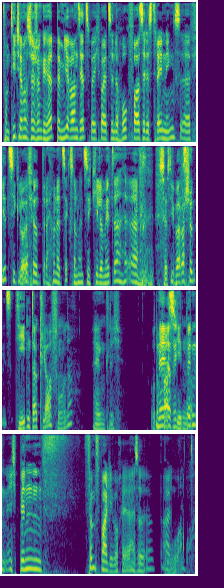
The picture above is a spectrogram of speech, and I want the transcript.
Vom Teacher haben wir es ja schon gehört. Bei mir waren es jetzt, weil ich war jetzt in der Hochphase des Trainings, äh, 40 Läufe und 396 Kilometer. Äh, Das heißt, die Überraschung ist, jeden Tag laufen, oder? Eigentlich. Oder nee, fast also ich jeden bin, ich bin fünfmal die Woche, also Tag. äh, Wow.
